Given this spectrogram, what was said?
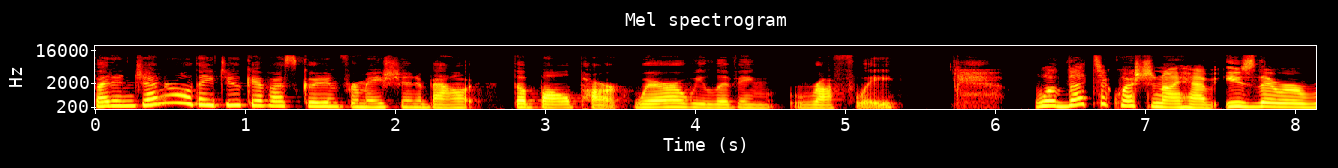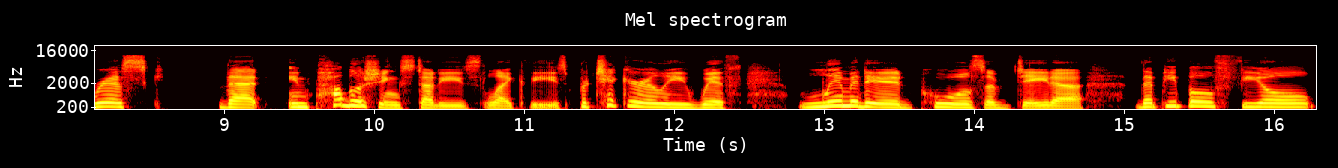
But in general, they do give us good information about the ballpark. Where are we living roughly? Well, that's a question I have. Is there a risk that in publishing studies like these, particularly with limited pools of data, that people feel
